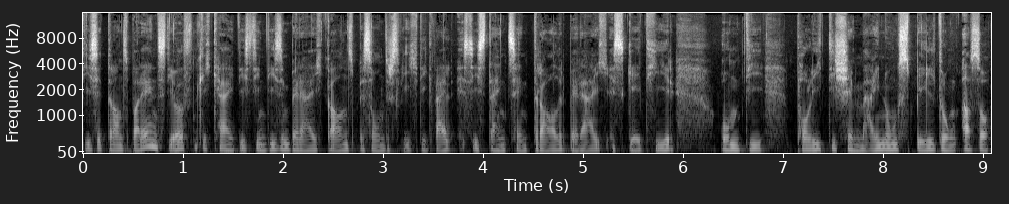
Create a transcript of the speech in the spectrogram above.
diese Transparenz, die Öffentlichkeit ist in diesem Bereich ganz besonders wichtig, weil es ist ein zentraler Bereich. Es geht hier um die politische Meinungsbildung. Also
